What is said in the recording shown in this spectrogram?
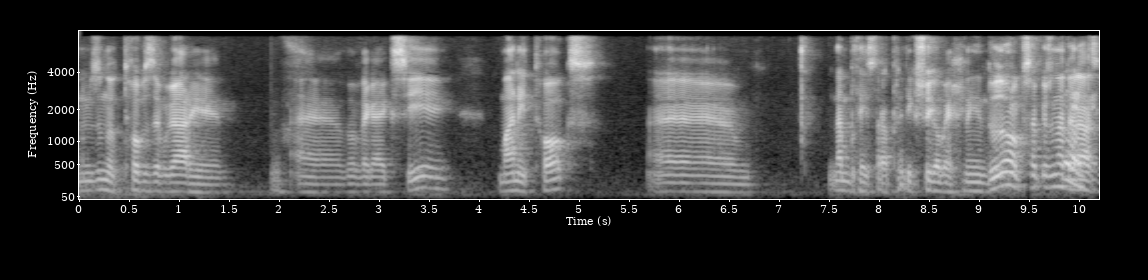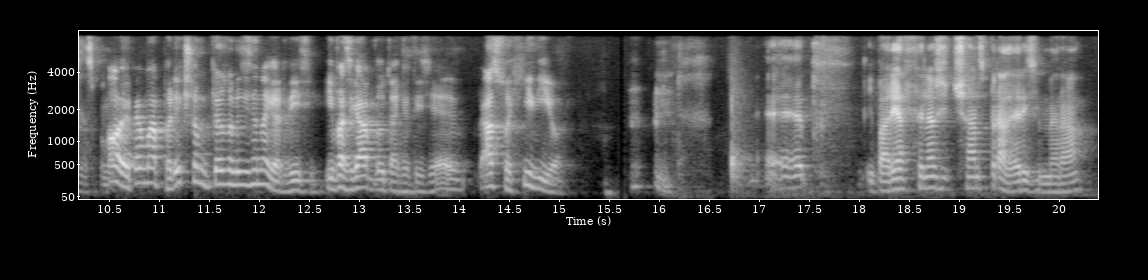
νομίζω το top ζευγάρι ε, το 16. Money Talks. Ε, να μου θέλεις τώρα prediction για παιχνίδι τούτο, κάποιος να τεράσει ας πούμε. Όχι, πέμε prediction ποιος νομίζεις να κερδίσει. Ή βασικά ούτε να κερδίσει. Ε, αστοχή δύο. Ε, η παρέα θέλει να έχει chance πρατέρη σήμερα.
